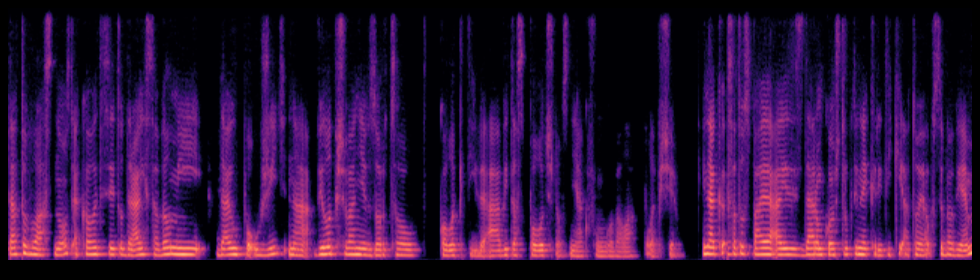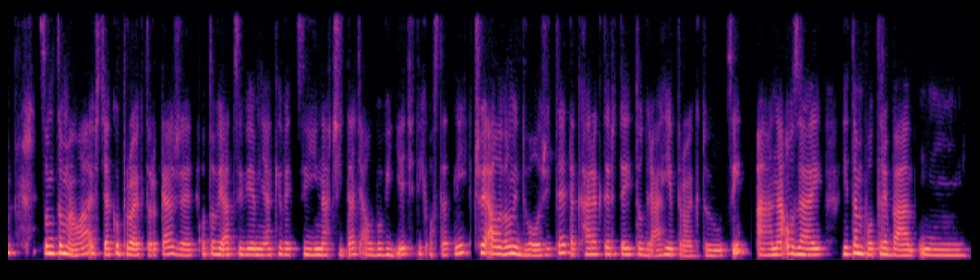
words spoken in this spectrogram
táto vlastnosť a kvality tejto dráhy sa veľmi dajú použiť na vylepšovanie vzorcov v kolektíve a aby tá spoločnosť nejak fungovala lepšie. Inak sa to spája aj s darom konštruktívnej kritiky a to ja u seba viem. Som to mala ešte ako projektorka, že o to viac si viem nejaké veci načítať alebo vidieť tých ostatných. Čo je ale veľmi dôležité, tak charakter tejto dráhy je projektujúci a naozaj je tam potreba mm,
